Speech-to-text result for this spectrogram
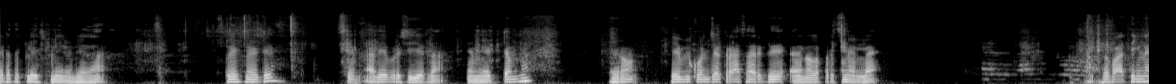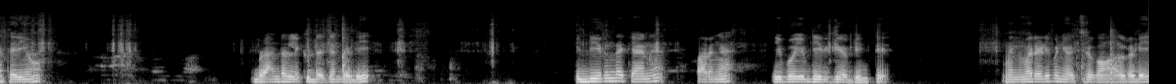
இடத்த ப்ளேஸ் பண்ணிட வேண்டியதான் ப்ளேஸ் பண்ணிவிட்டு சேம் அதே ப்ரொசீஜர் தான். நம்ம எட்டோம்னா வரும் டேபிள் கொஞ்சம் கிராஸாக இருக்குது அதனால் பிரச்சனை இல்லை. இப்போ பார்த்தீங்கன்னா தெரியும். பிராண்டட் லிக்விட் டிடர்ஜென்ட் ரெடி இப்படி இருந்த கேனு பாருங்கள் இப்போ எப்படி இருக்குது அப்படின்ட்டு. இந்த மாதிரி ரெடி பண்ணி வச்சுருக்கோம் ஆல்ரெடி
